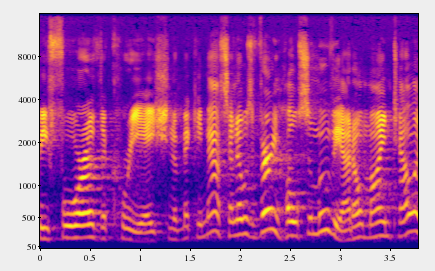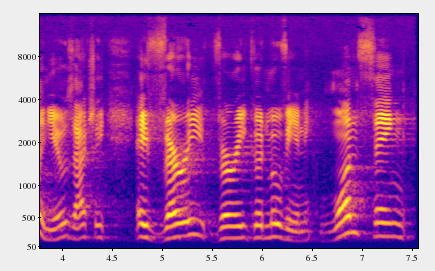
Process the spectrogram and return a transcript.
before the creation of Mickey Mouse. And it was a very wholesome movie. I don't mind telling you. It was actually a very, very good movie. And one thing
